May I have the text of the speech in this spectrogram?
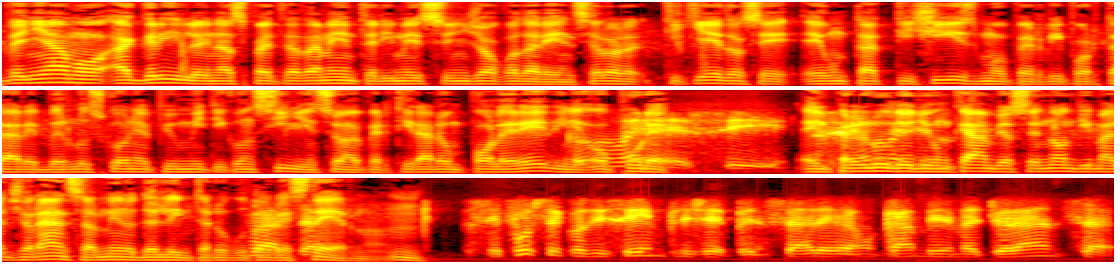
veniamo a Grillo inaspettatamente rimesso in gioco da Renzi. Allora, ti chiedo se è un tatticismo per riportare Berlusconi ai più miti consigli, insomma, per tirare un po' le redini, Secondo oppure sì. è il preludio di un cambio, se non di maggioranza, almeno dell'interlocutore Guarda, esterno. Mm. Se fosse così semplice pensare a un cambio di maggioranza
